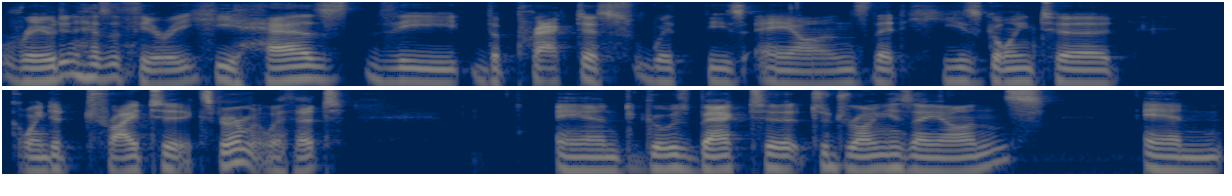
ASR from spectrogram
Raoden has a theory. He has the the practice with these aeons that he's going to going to try to experiment with it, and goes back to to drawing his aeons, and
